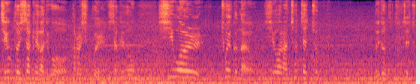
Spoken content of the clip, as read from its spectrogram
지금부터 시작해가지고 8월 19일 시작해서 10월 초에 끝나요. 10월 한 첫째 주 늦어도 둘째 주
